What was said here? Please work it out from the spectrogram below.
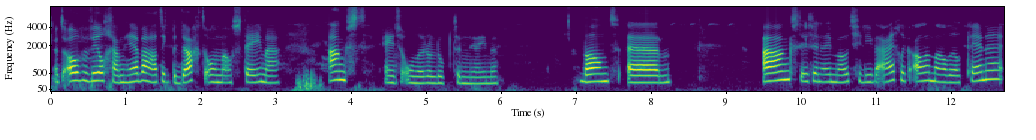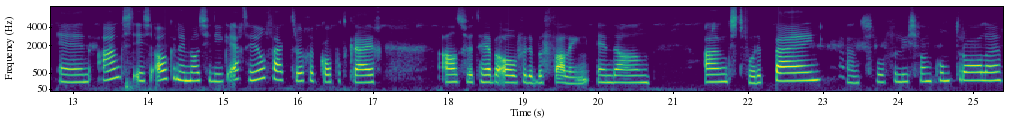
het over wil gaan hebben, had ik bedacht om als thema angst eens onder de loep te nemen. Want um, angst is een emotie die we eigenlijk allemaal wel kennen. En angst is ook een emotie die ik echt heel vaak teruggekoppeld krijg als we het hebben over de bevalling. En dan angst voor de pijn, angst voor verlies van controle,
